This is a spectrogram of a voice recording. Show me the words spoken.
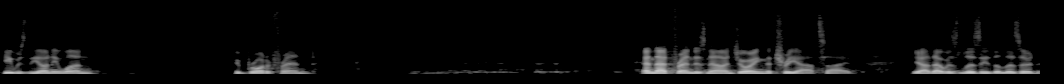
He was the only one who brought a friend. And that friend is now enjoying the tree outside. Yeah, that was Lizzie the lizard.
